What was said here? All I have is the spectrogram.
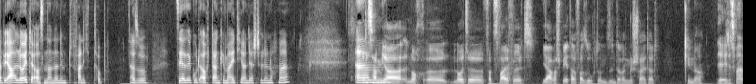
RBA Leute auseinander nimmt, fand ich top. Also sehr, sehr gut. Auch danke Mighty an der Stelle nochmal. Ja, das haben Ähm, ja noch äh, Leute verzweifelt Jahre später versucht und sind daran gescheitert. Kinder. Ja, ey, das war,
